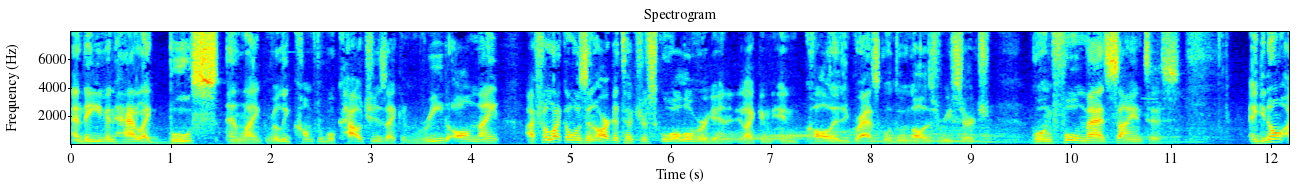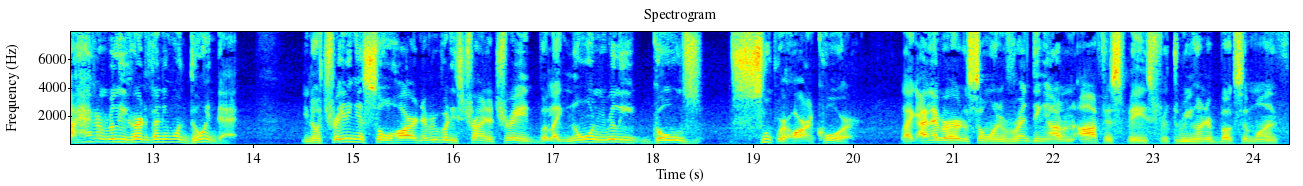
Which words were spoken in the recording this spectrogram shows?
and they even had like booths and like really comfortable couches. I can read all night. I feel like I was in architecture school all over again, like in, in college, grad school, doing all this research, going full mad scientist. And you know, I haven't really heard of anyone doing that. You know, trading is so hard and everybody's trying to trade, but like no one really goes super hardcore. Like I never heard of someone renting out an office space for 300 bucks a month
